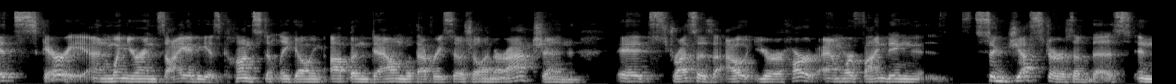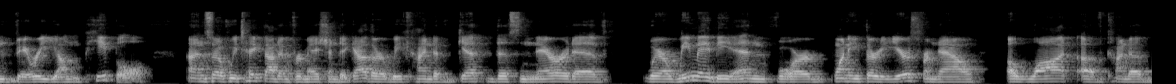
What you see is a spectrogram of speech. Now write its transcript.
it's scary. And when your anxiety is constantly going up and down with every social interaction, it stresses out your heart. And we're finding suggesters of this in very young people. And so if we take that information together, we kind of get this narrative where we may be in for 20, 30 years from now a lot of kind of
